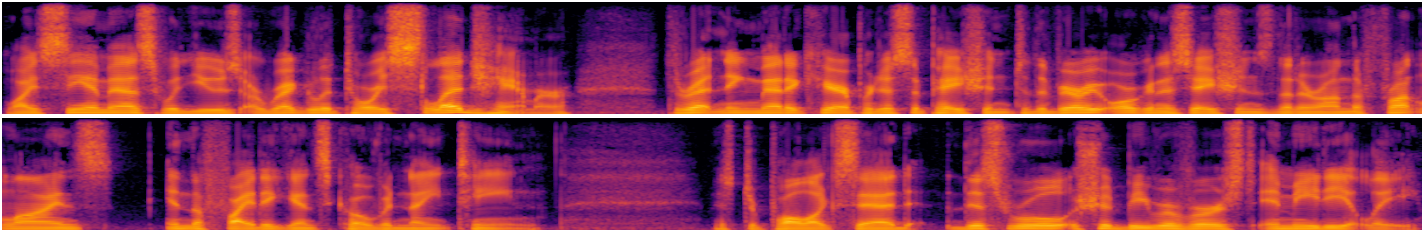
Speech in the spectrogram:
why CMS would use a regulatory sledgehammer threatening Medicare participation to the very organizations that are on the front lines in the fight against COVID 19. Mr. Pollack said this rule should be reversed immediately.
